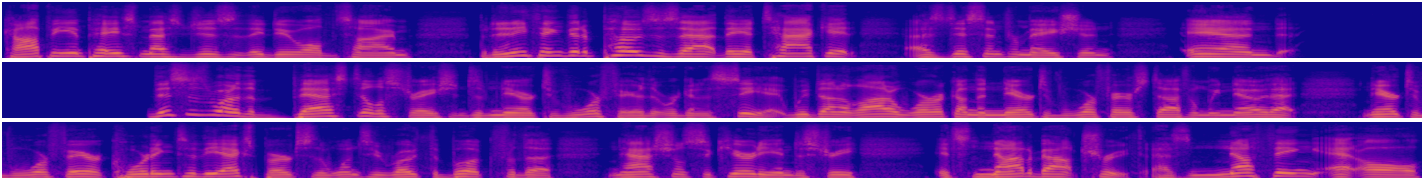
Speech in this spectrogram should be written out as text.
copy and paste messages that they do all the time. But anything that opposes that, they attack it as disinformation. And this is one of the best illustrations of narrative warfare that we're going to see. It. We've done a lot of work on the narrative warfare stuff, and we know that narrative warfare, according to the experts, the ones who wrote the book for the national security industry, it's not about truth. It has nothing at all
